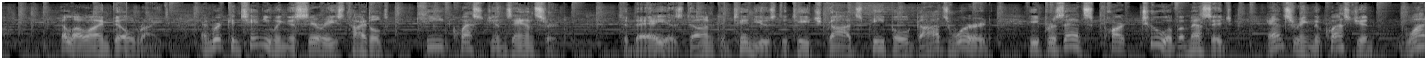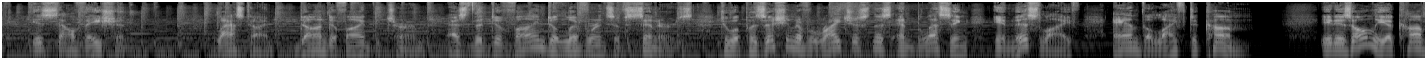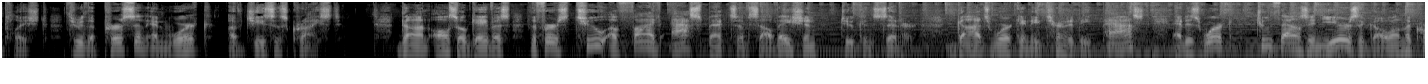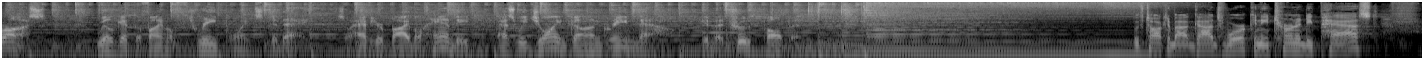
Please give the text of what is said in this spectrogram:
Hello, I'm Bill Wright, and we're continuing a series titled Key Questions Answered. Today, as Don continues to teach God's people God's Word, he presents part two of a message answering the question, What is salvation? Last time, Don defined the term as the divine deliverance of sinners to a position of righteousness and blessing in this life and the life to come. It is only accomplished through the person and work of Jesus Christ. Don also gave us the first two of five aspects of salvation to consider God's work in eternity past and his work 2,000 years ago on the cross. We'll get the final three points today, so have your Bible handy as we join Don Green now in the Truth Pulpit. We've talked about God's work in eternity past.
